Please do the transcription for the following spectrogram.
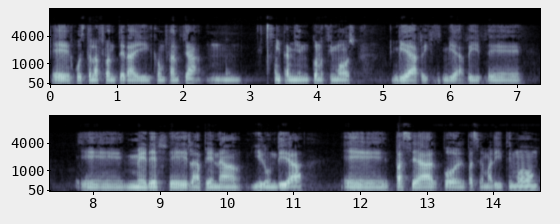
eh, justo en la frontera ahí con Francia. Mm, y también conocimos Biarritz. Biarritz eh, eh, merece la pena ir un día, pasear por el paseo marítimo,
